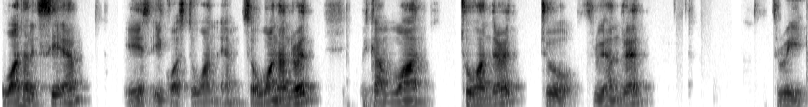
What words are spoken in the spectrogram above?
100 cm is equals to 1m. So 100 become 1, 200, 2, 300, 3.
